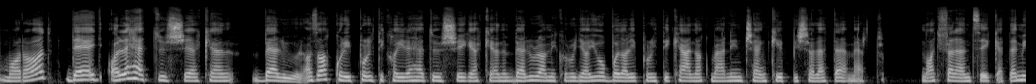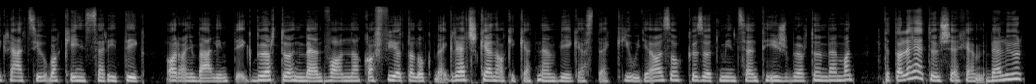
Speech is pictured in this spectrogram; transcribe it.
marad, de egy a lehetőségeken belül, az akkori politikai lehetőségeken belül, amikor ugye a jobboldali politikának már nincsen képviselete, mert nagy Ferencéket emigrációba kényszerítik, aranybálinték börtönben vannak, a fiatalok meg recsken, akiket nem végeztek ki, ugye azok között Mincenti is börtönben van. Tehát a lehetőségem belül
